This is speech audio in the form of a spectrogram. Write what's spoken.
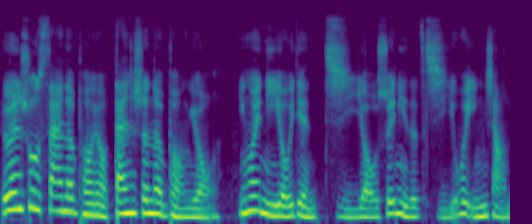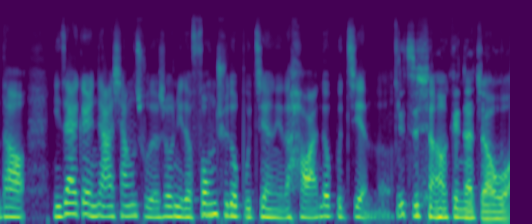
留言数三的朋友，单身的朋友。因为你有一点急哦，所以你的急会影响到你在跟人家相处的时候，你的风趣都不见了，你的好玩都不见了。你只想要跟人家交往，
